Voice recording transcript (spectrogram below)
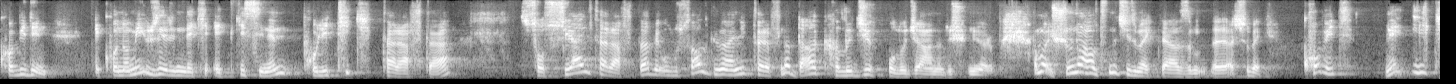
COVID'in ekonomi üzerindeki etkisinin politik tarafta, sosyal tarafta ve ulusal güvenlik tarafında daha kalıcı olacağını düşünüyorum. Ama şunun altını çizmek lazım e, Aşıl Bey. Covid ne ilk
